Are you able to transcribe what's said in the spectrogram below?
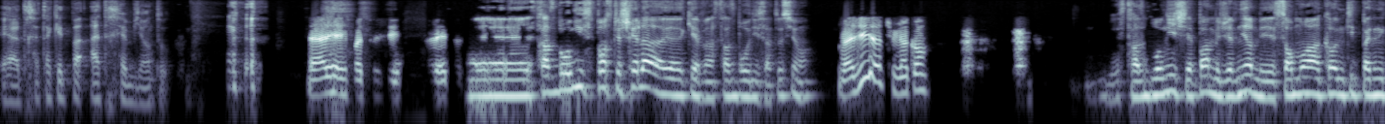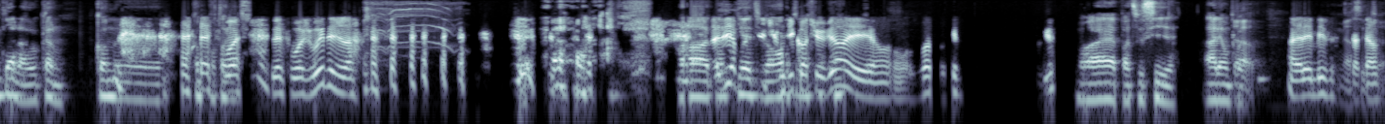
Et à très, t'inquiète pas, à très bientôt. Allez, pas de soucis. Allez. Euh, Strasbourg-Nice, je pense que je serai là, euh, Kevin. Strasbourg-Nice, attention. hein. Vas-y, hein, tu viens quand? Strasbourg-Nice, je sais pas, mais je vais venir, mais sors-moi encore une petite panenka, là, au calme. Comme, euh, comme. Laisse-moi jouer déjà. Ah, Vas-y, tu tu dis quand tu viens et on, on voit. Ouais, pas de souci. Allez, on peut. Allez, bisous. Merci. Ciao, ciao.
